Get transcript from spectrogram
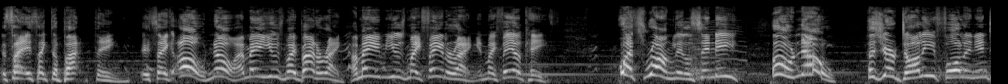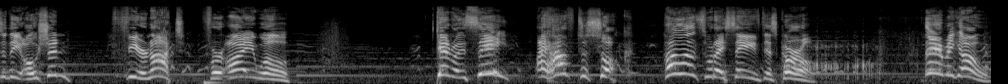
It's like it's like the bat thing. It's like, oh no, I may use my batarang. I may use my failerang in my fail cave. What's wrong, little Cindy? Oh no! Has your dolly fallen into the ocean? Fear not, for I will. Get right. See, I have to suck. How else would I save this girl? There we go.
